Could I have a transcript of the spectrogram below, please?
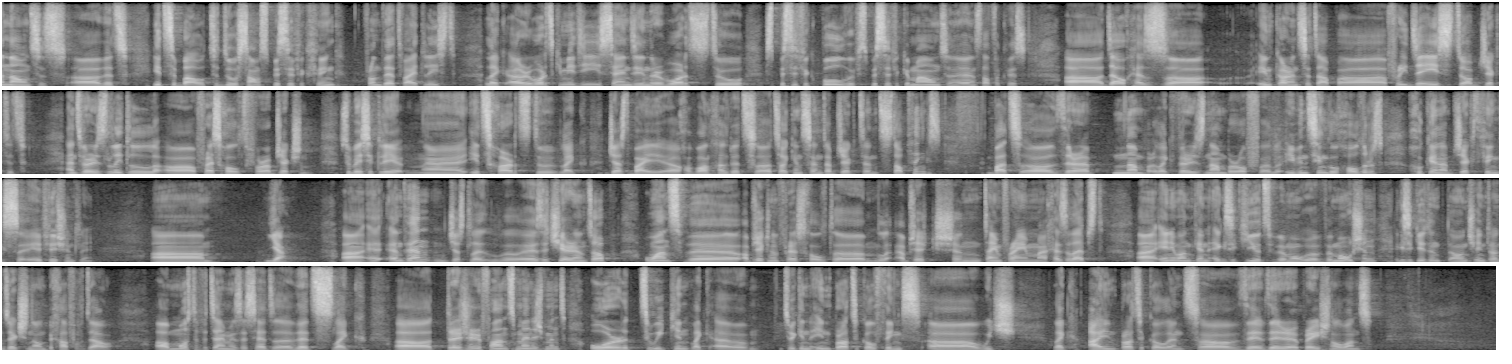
announces uh, that it's about to do some specific thing from that whitelist, like a rewards committee sending rewards to specific pool with specific amounts and, stuff like this. Uh, DAO has, uh, in current setup, uh, three days to object it and there is little uh, threshold for objection. So basically, uh, it's hard to like just buy uh, 100 uh, tokens and object and stop things. But uh, there are number, like there is number of uh, even single holders who can object things efficiently. Um, yeah, uh, and then, just as a cherry on top, once the objection threshold, uh, objection time frame has elapsed, uh, anyone can execute the, mo the motion, execute an on-chain transaction on behalf of DAO. Uh, most of the time, as I said, uh, that's like uh, treasury funds management or tweaking, like um, tweaking in protocol things, which like are in protocol and they're, they're operational ones.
